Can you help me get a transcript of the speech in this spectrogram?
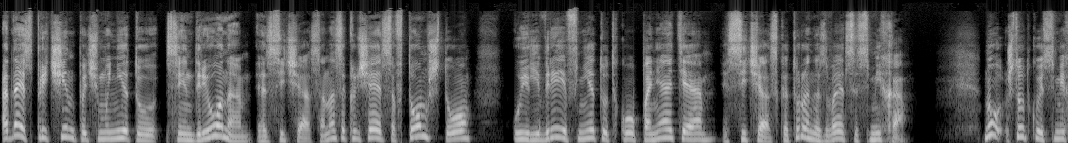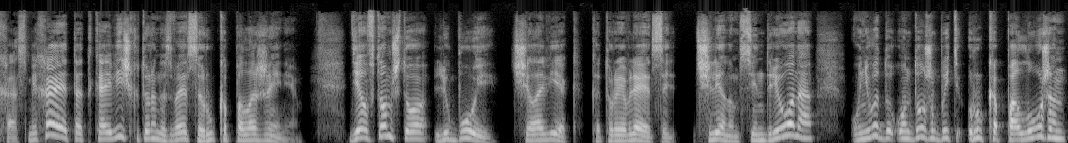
Одна из причин, почему нету Синдриона э, сейчас, она заключается в том, что у евреев нету такого понятия сейчас, которое называется смеха. Ну, что такое смеха? Смеха — это такая вещь, которая называется рукоположение. Дело в том, что любой человек, который является членом Синдриона, у него он должен быть рукоположен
